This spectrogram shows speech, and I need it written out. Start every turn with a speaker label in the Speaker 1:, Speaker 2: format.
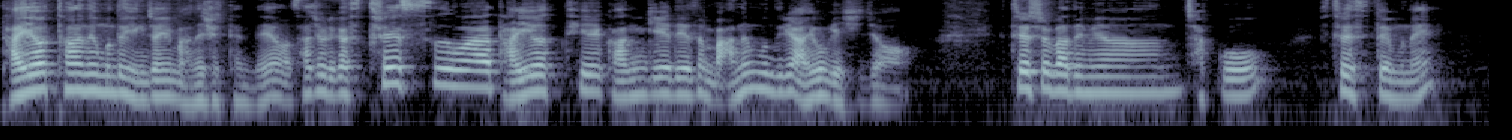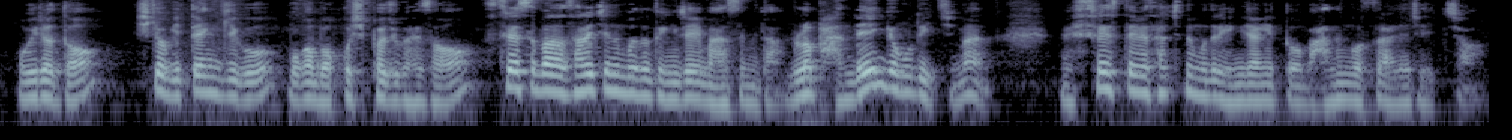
Speaker 1: 다이어트 하는 분들 굉장히 많으실 텐데요. 사실 우리가 스트레스와 다이어트의 관계에 대해서 많은 분들이 알고 계시죠. 스트레스를 받으면 자꾸 스트레스 때문에 오히려 더 식욕이 땡기고 뭐가 먹고 싶어지고 해서 스트레스 받아서 살이 찌는 분들도 굉장히 많습니다. 물론 반대인 경우도 있지만 스트레스 때문에 살찌는 분들이 굉장히 또 많은 것으로 알려져 있죠.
